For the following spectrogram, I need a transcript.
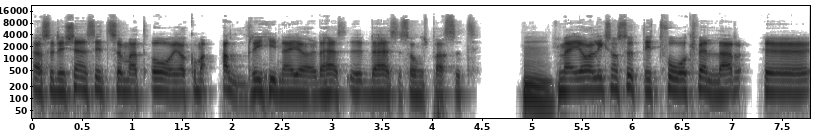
Alltså det känns inte som att åh, jag kommer aldrig hinna göra det här, det här säsongspasset. Mm. Men jag har liksom suttit två kvällar eh,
